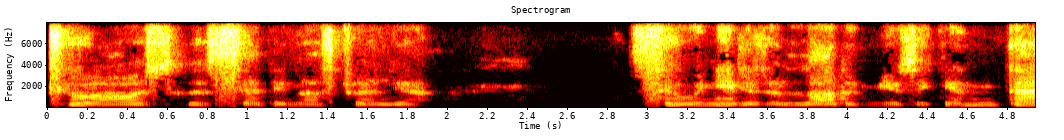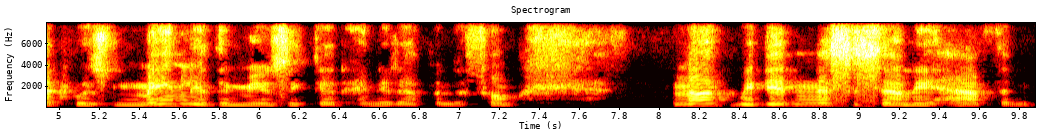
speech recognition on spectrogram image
two hours to the set in Australia. So we needed a lot of music. And that was mainly the music that ended up in the film. Not, we didn't necessarily have the,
